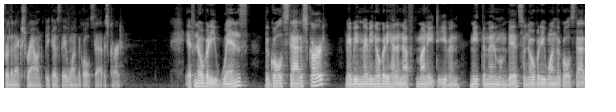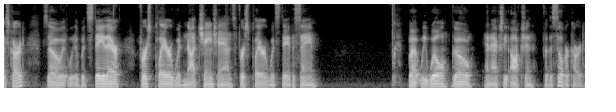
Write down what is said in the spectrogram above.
for the next round because they won the gold status card. If nobody wins the gold status card, maybe maybe nobody had enough money to even meet the minimum bid, so nobody won the gold status card. So it, it would stay there. First player would not change hands. First player would stay the same. But we will go and actually auction for the silver card.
